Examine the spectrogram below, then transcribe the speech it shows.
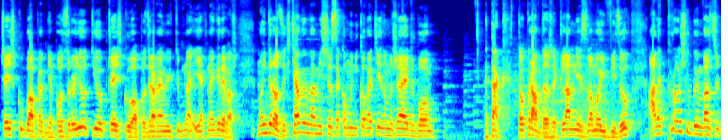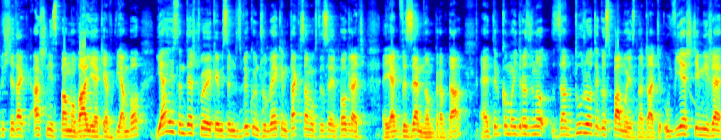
Cześć Kuba, pewnie pozdro YouTube. Cześć Kuba, pozdrawiam YouTube, na, jak nagrywasz. Moi drodzy, chciałbym wam jeszcze zakomunikować jedną rzecz, bo tak, to prawda, że klan jest dla moich widzów, ale prosiłbym was, żebyście tak aż nie spamowali jak ja wbijam, bo ja jestem też człowiekiem, jestem zwykłym człowiekiem, tak samo chcę sobie pograć e, jak wy ze mną, prawda? E, tylko moi drodzy, no za dużo tego spamu jest na czacie. Uwierzcie mi, że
